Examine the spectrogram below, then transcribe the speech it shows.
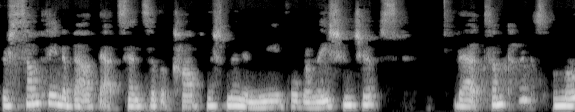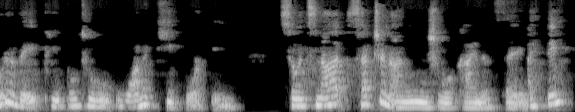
there's something about that sense of accomplishment and meaningful relationships that sometimes motivate people to want to keep working. So it's not such an unusual kind of thing. I think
